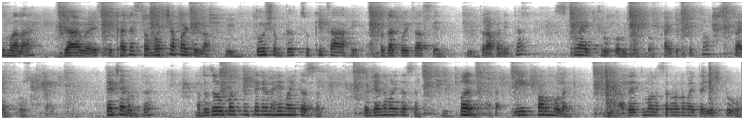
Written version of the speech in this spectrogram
तुम्हाला ज्या वेळेस एखाद्या समोरच्या पार्टीला. तो शब्द चुकीचा आहे असं दाखवायचा असेल तर आपण इथं स्ट्राईक थ्रू करू शकतो. काय करू शकतो? स्ट्राईक थ्रू त्याच्यानंतर आता जवळपास प्रत्येकाला हे माहीत असेल सगळ्यांना माहीत असेल पण आता एक फॉर्म्युला आहे. आता हे तुम्हाला सर्वांना माहीत आहे S two O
